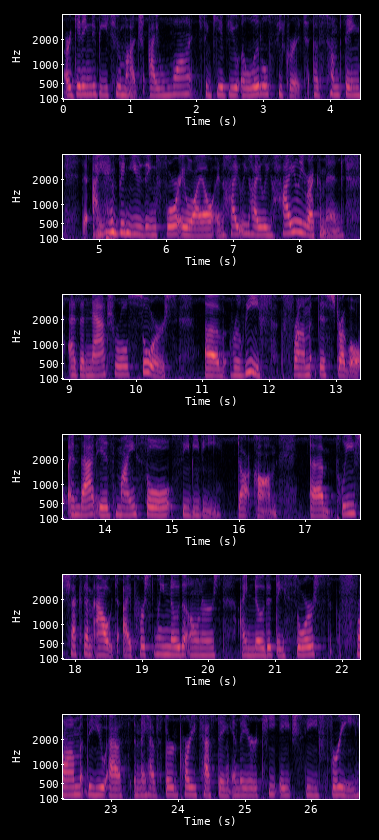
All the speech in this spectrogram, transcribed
are getting to be too much, I want to give you a little secret of something that I have been using for a while and highly, highly, highly recommend as a natural source of relief from this struggle, and that is mysoulcbd.com. Um, please check them out. I personally know the owners. I know that they source from the US and they have third party testing and they are THC free.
